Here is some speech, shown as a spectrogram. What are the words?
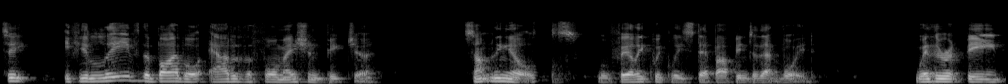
See, if you leave the Bible out of the formation picture, something else will fairly quickly step up into that void. Whether it be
